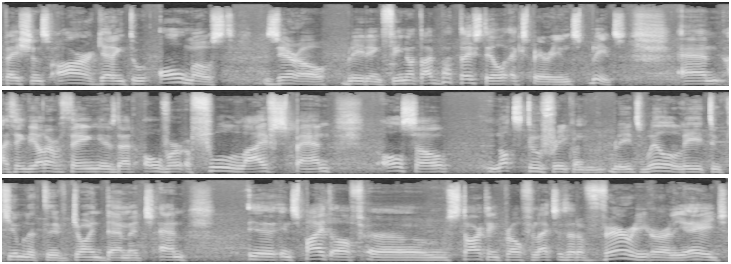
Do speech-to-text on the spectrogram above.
patients are getting to almost zero bleeding phenotype, but they still experience bleeds. And I think the other thing is that over a full lifespan, also not too frequent bleeds will lead to cumulative joint damage and in spite of uh, starting prophylaxis at a very early age,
